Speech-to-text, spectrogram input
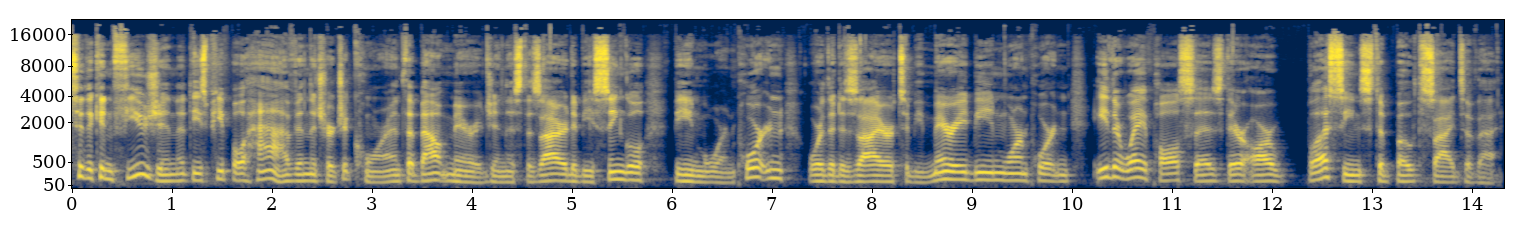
to the confusion that these people have in the church at Corinth about marriage and this desire to be single being more important or the desire to be married being more important. Either way, Paul says there are blessings to both sides of that.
